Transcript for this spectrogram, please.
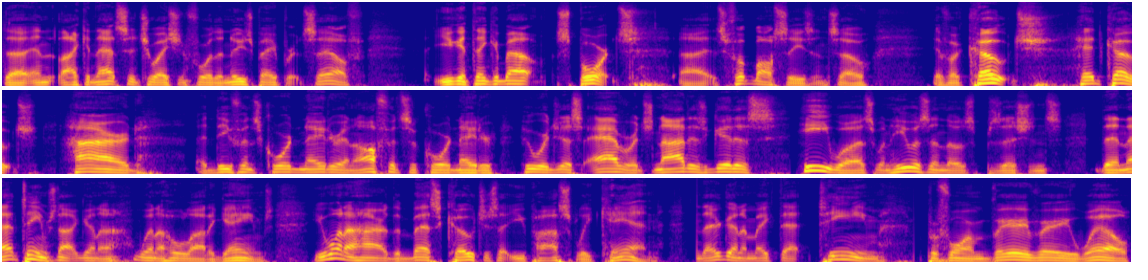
the, and like in that situation, for the newspaper itself. You can think about sports. Uh, it's football season. So if a coach, head coach, hired a defense coordinator and offensive coordinator who were just average, not as good as he was when he was in those positions, then that team's not going to win a whole lot of games. You want to hire the best coaches that you possibly can. They're going to make that team perform very, very well,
